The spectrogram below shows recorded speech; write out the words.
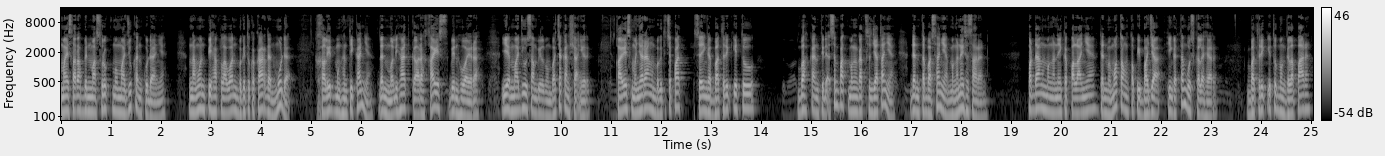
Maisarah bin Masruk memajukan kudanya. Namun pihak lawan begitu kekar dan muda. Khalid menghentikannya dan melihat ke arah Qais bin Huwairah. Ia maju sambil membacakan syair. Qais menyerang begitu cepat sehingga Batrik itu bahkan tidak sempat mengangkat senjatanya dan tebasannya mengenai sasaran. Pedang mengenai kepalanya dan memotong topi baja hingga tembus ke leher. Batrik itu menggelepar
